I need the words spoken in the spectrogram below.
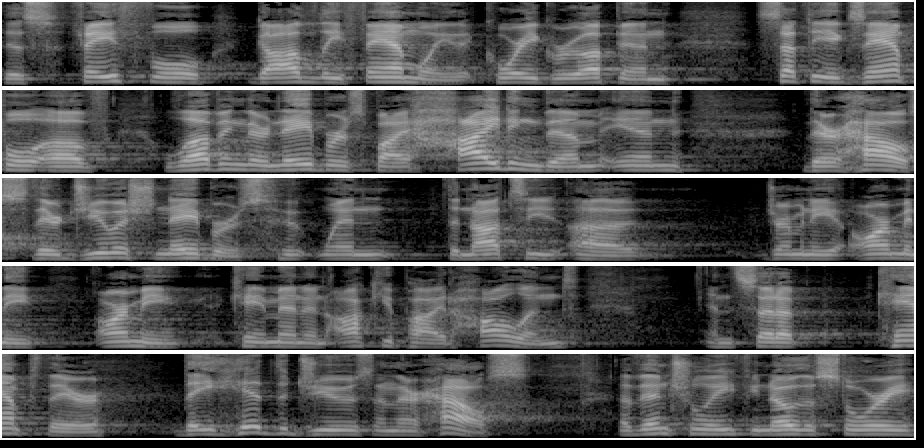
this faithful, godly family that Corrie grew up in, set the example of loving their neighbors by hiding them in their house, their Jewish neighbors, who, when the Nazi uh, Germany army, army came in and occupied Holland and set up camp there, they hid the Jews in their house. Eventually, if you know the story,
